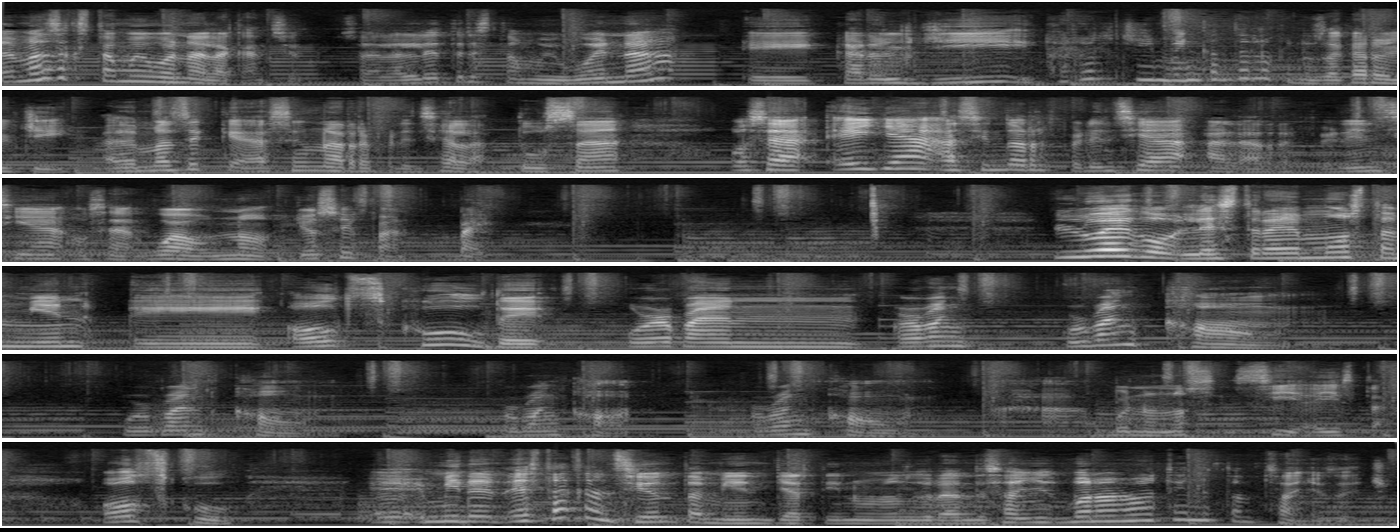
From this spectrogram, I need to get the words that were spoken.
Además de que está muy buena la canción. O sea, la letra está muy buena. Eh, Carol G. Carol G, me encanta lo que nos da Carol G. Además de que hace una referencia a la Tusa. O sea, ella haciendo referencia a la referencia. O sea, wow, no, yo soy fan. Bye. Luego les traemos también eh, Old School de Urban. Urban. Urban Cone. Urban Cone. Urban Cone. Urban Cone. Ajá. Bueno, no sé. Sí, ahí está. Old School. Eh, miren, esta canción también ya tiene unos grandes años. Bueno, no tiene tantos años, de hecho.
